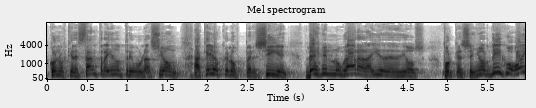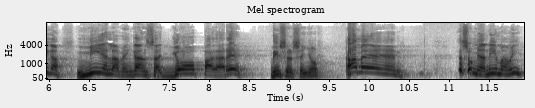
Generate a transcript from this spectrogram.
con los que les están trayendo tribulación, aquellos que los persiguen. Dejen lugar a la ira de Dios. Porque el Señor dijo, oiga, mía es la venganza, yo pagaré, dice el Señor. Amén. Eso me anima a mí.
